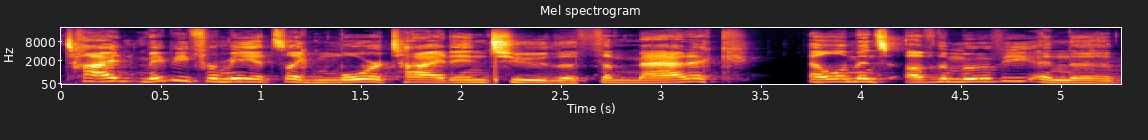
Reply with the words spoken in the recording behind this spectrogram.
tied maybe for me it's like more tied into the thematic elements of the movie and the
